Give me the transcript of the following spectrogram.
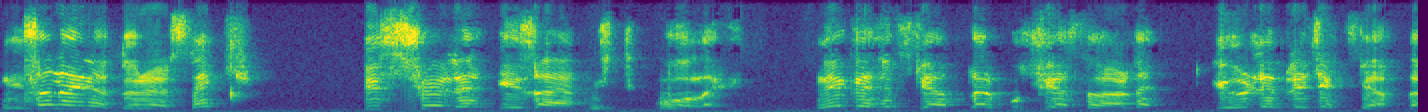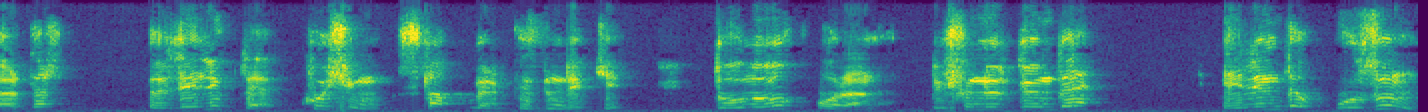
Nisan ayına dönersek biz şöyle izah etmiştik bu olayı. Negatif fiyatlar bu fiyatlarda görülebilecek fiyatlardır. Özellikle Cushing Stock Merkezi'ndeki doluluk oranı düşünüldüğünde elinde uzun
